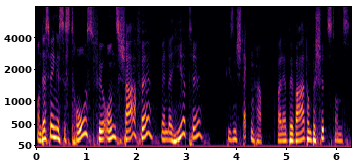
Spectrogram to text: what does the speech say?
Und deswegen ist es Trost für uns Schafe, wenn der Hirte diesen Stecken hat, weil er bewahrt und beschützt uns.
